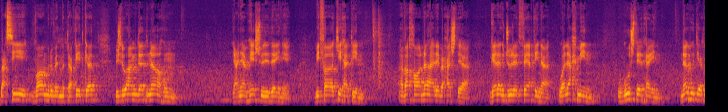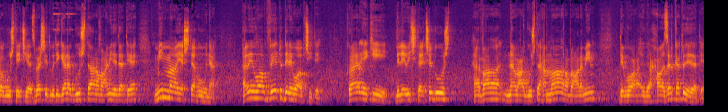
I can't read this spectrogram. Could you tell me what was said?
بحثي فام روفيد متقيد كد بجدو أمددناهم يعني أم هيشو ديديني بفاكهة أفا خارنا أهل بحشتها قالك جورة فاقنا ولحم وقوشت هين نقول يكا قوشت چيز باش تقولي قالك قوشت رب العالمين داته مما يشتهون أبي وافيتو دلواب چيته كار ايكي دلوي چيته چه قوشت هذا نوع قوشته هما رب العالمين دبو حاضر كتو داته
